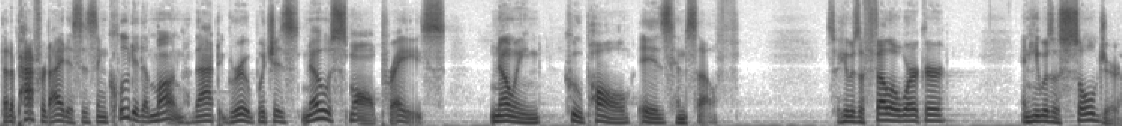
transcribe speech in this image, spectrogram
that Epaphroditus is included among that group, which is no small praise, knowing who Paul is himself. So he was a fellow worker and he was a soldier.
